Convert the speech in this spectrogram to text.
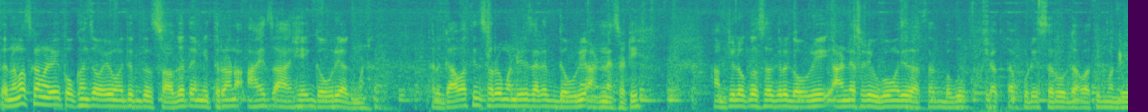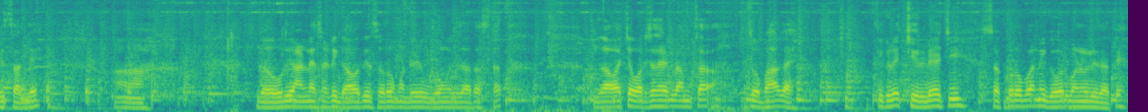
तर नमस्कार मंडळी कोकणच्या वयोमध्ये तुमचं स्वागत आहे. मित्रांनो आज आहे गौरी आगमन. तर गावातील सर्व मंडळी झाल्यात गौरी आणण्यासाठी. आमचे लोक सगळे गौरी आणण्यासाठी उगोमध्ये जातात. बघू शकता पुढे सर्व गावातील मंडळी चालले. गौरी आणण्यासाठी गावातील सर्व मंडळी उगोमध्ये जात असतात. गावाच्या वरच्या साईडला आमचा जो भाग आहे तिकडे चिरड्याची सकरोबा आणि गौर बनवली जाते.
